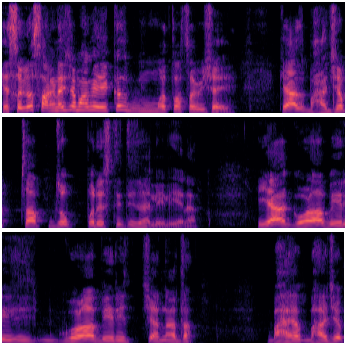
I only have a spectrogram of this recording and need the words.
हे सगळं सांगण्याच्या मागे एकच महत्त्वाचा विषय आहे की आज भाजपचा जो परिस्थिती झालेली आहे ना या गोळाबेरी गोळाबेरीच्या नादात भा भाजप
